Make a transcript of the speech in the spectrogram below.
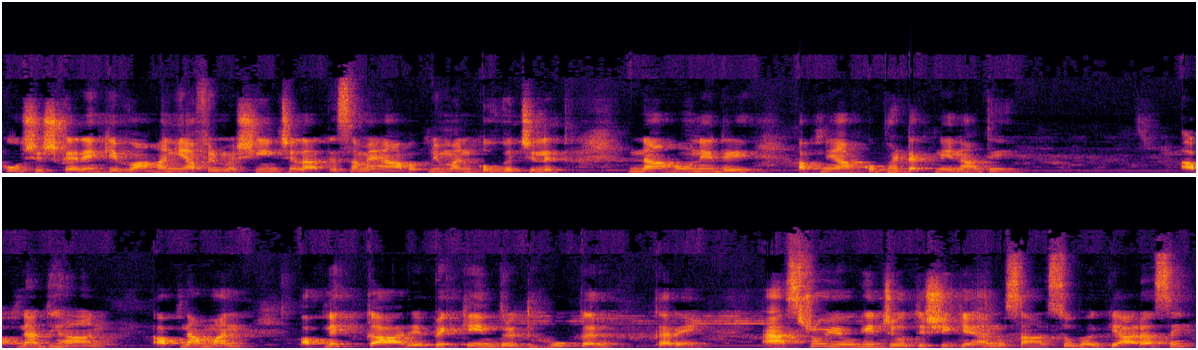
कोशिश करें कि वाहन या फिर मशीन चलाते समय आप अपने मन को विचलित ना होने दें, अपने आप को भटकने ना दें। अपना ध्यान, अपना मन, अपने कार्य पे केंद्रित होकर करें। एस्ट्रो योगी ज्योतिषी के अनुसार सुबह 11 से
